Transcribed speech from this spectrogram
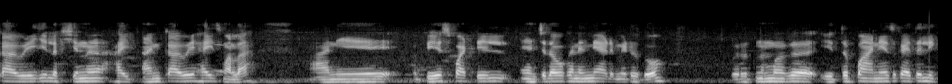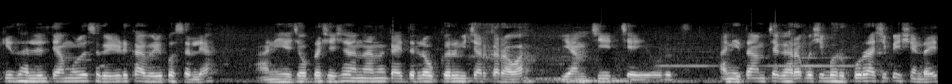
कावेळीची लक्षणं आहेत आणि कावेळी आहेच मला. आणि पी एस पाटील यांच्या दवाखान्यात मी ॲडमिट होतो. परत मग इथं पाण्याचं काहीतरी लिकेज झालेलं त्यामुळे सगळीकडे कावेळी पसरल्या. आणि याच्यावर प्रशासनानं काहीतरी लवकर विचार करावा ही आमची इच्छा आहे एवढंच. आणि इथं आमच्या घरापाशी भरपूर असे पेशंट आहेत.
